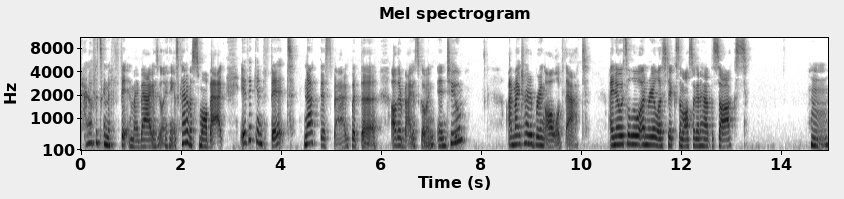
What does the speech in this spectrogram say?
I don't know if it's gonna fit in my bag is the only thing. It's kind of a small bag. If it can fit, not this bag, but the other bag it's going into, I might try to bring all of that. I know it's a little unrealistic because I'm also gonna have the socks. Hmm.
